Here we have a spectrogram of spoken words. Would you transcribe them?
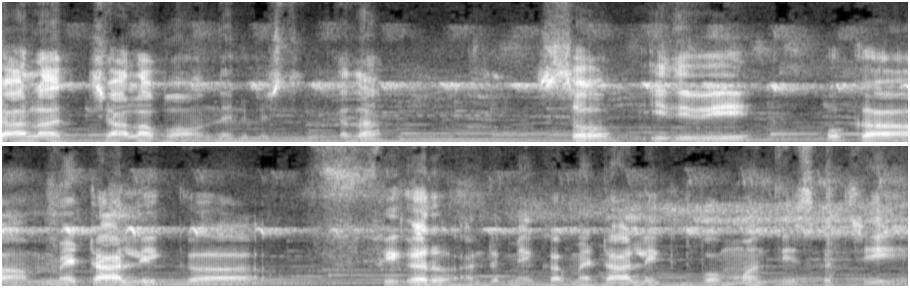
చాలా చాలా బాగుంది అనిపిస్తుంది కదా. సో ఇది ఒక మెటాలిక్ ఫిగర్ అంటే మెక మెటాలిక్ బొమ్మను తీసుకొచ్చి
